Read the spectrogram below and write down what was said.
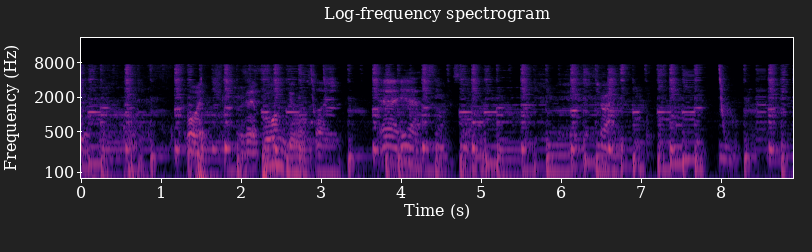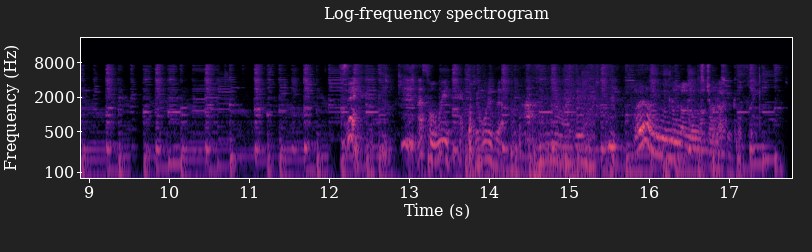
What? Is it blondie or something? Yeah, yeah, sort, sort of. Try it. That's a weird texture, what is that? I have no idea. Well,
